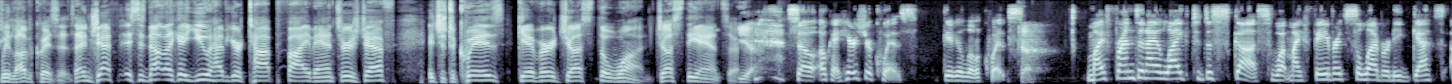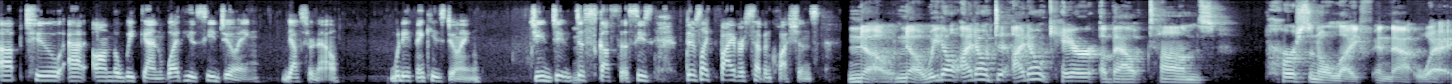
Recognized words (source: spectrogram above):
We love quizzes. And Jeff, this is not like a you have your top five answers, Jeff. It's just a quiz. Give her just the one, just the answer. Yeah. So, okay, here's your quiz. Give you a little quiz. Okay. My friends and I like to discuss what my favorite celebrity gets up to at on the weekend. What is he doing? Yes or no? What do you think he's doing? Do you do, mm. discuss this? He's there's like five or seven questions. No, no, we don't. I don't. I don't care about Tom's personal life in that way.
